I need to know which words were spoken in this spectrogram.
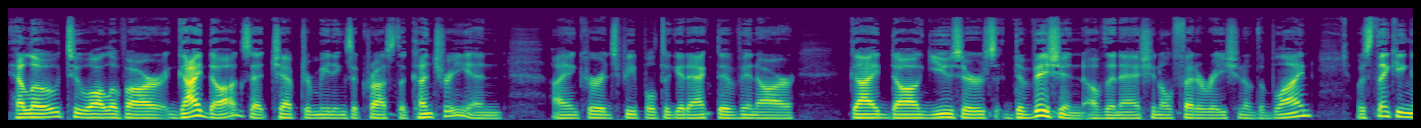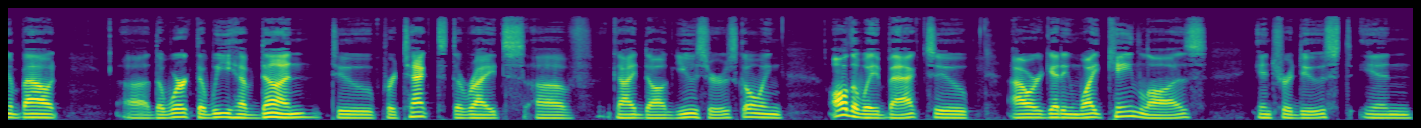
hello to all of our guide dogs at chapter meetings across the country. And I encourage people to get active in our guide dog users division of the National Federation of the Blind. I was thinking about uh, the work that we have done to protect the rights of guide dog users going all the way back to our getting white cane laws introduced in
